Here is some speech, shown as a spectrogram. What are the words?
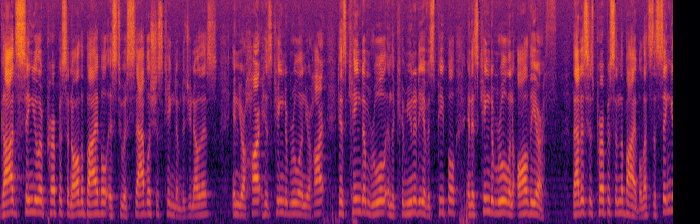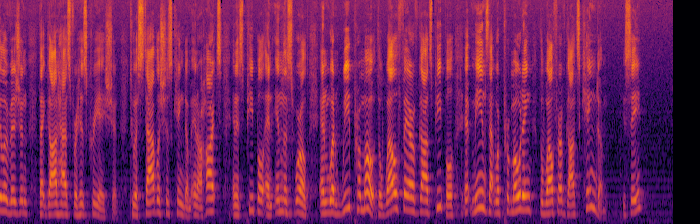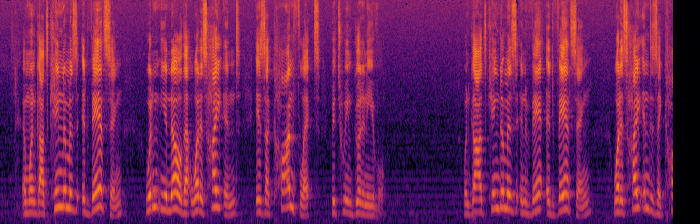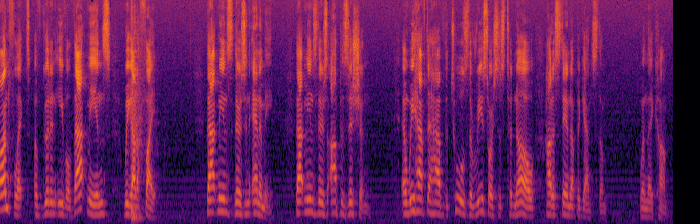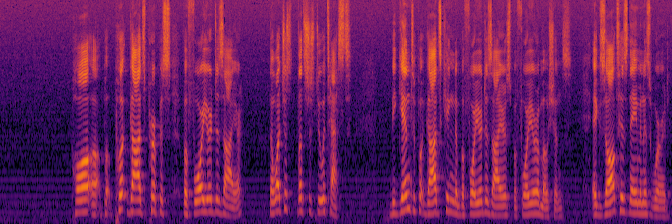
God's singular purpose in all the Bible is to establish his kingdom. Did you know this? In your heart, his kingdom rule in your heart, his kingdom rule in the community of his people, and his kingdom rule in all the earth. That is his purpose in the Bible. That's the singular vision that God has for his creation to establish his kingdom in our hearts, in his people, and in this world. And when we promote the welfare of God's people, it means that we're promoting the welfare of God's kingdom. You see? And when God's kingdom is advancing, wouldn't you know that what is heightened is a conflict between good and evil? When God's kingdom is advancing, what is heightened is a conflict of good and evil. That means we got to fight. That means there's an enemy. That means there's opposition. And we have to have the tools, the resources to know how to stand up against them when they come. Paul, uh, put God's purpose before your desire now, what just, let's just do a test. Begin to put God's kingdom before your desires, before your emotions. Exalt his name and his word.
